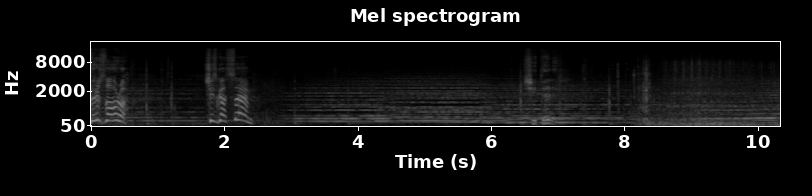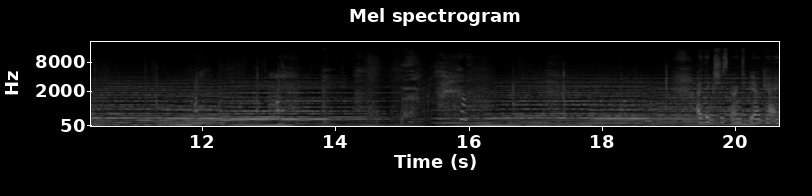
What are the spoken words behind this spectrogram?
There's Lara! She's got Sam! She did it. I think she's going to be okay.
